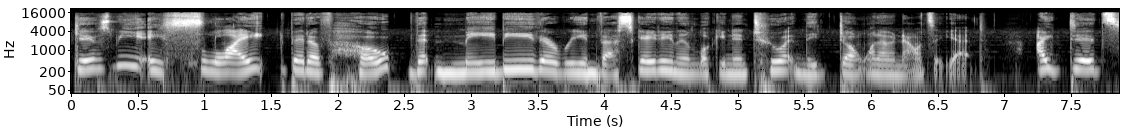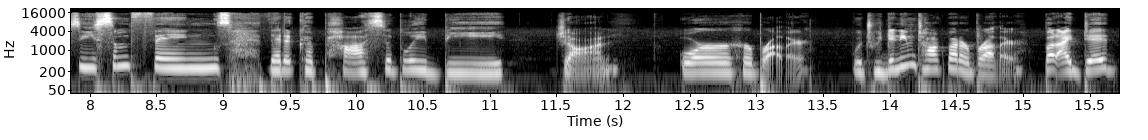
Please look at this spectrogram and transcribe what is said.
gives me a slight bit of hope that maybe they're reinvestigating and looking into it and they don't want to announce it yet. I did see some things that it could possibly be John or her brother, which we didn't even talk about her brother, but I did.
